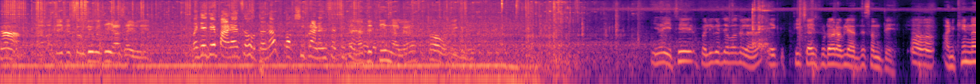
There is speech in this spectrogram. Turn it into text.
हा. आता इथे चौथी भाषा या साईडला आहे म्हणजे जे पाण्याचं होतं ना पक्षी प्राण्यांसाठी ते होतं. तीन झालं. हो. एक मिनिट या इथे पलीकडच्या बाजूला एक तीस चाळीस फुटावर आपली हद्द संपते. आणखीन ना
